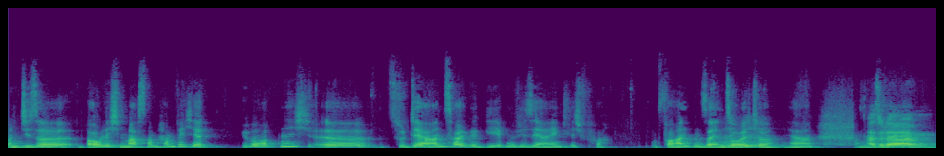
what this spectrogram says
Und diese baulichen Maßnahmen haben wir hier überhaupt nicht äh, zu der Anzahl gegeben, wie sie eigentlich vor, vorhanden sein sollte. Ja? Und, Also da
